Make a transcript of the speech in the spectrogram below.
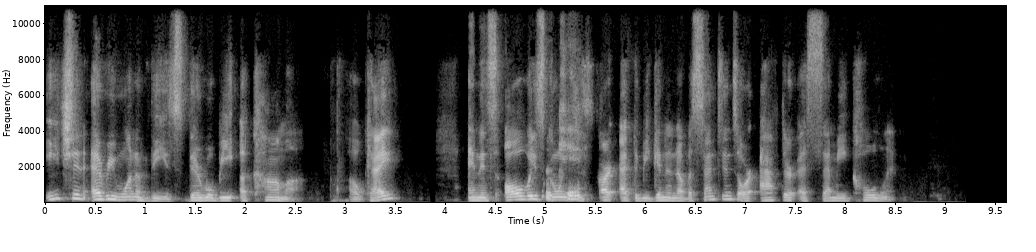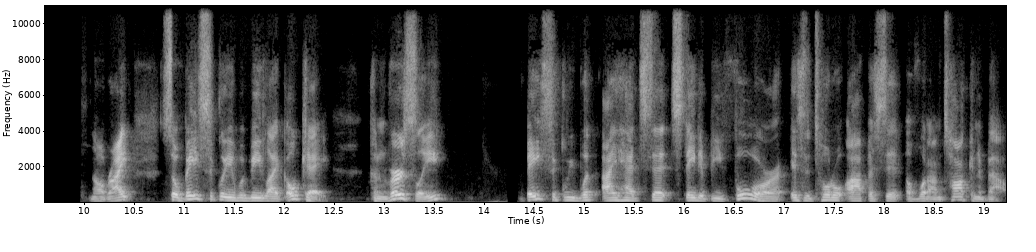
each and every one of these, there will be a comma. Okay. And it's always going Okay. to start at the beginning of a sentence or after a semicolon. All right. So basically, it would be like, okay, conversely, basically what I had said stated before is the total opposite of what I'm talking about.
